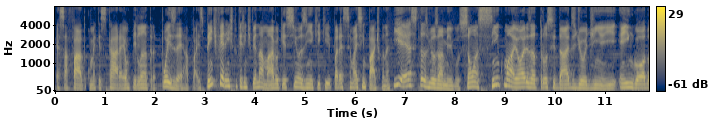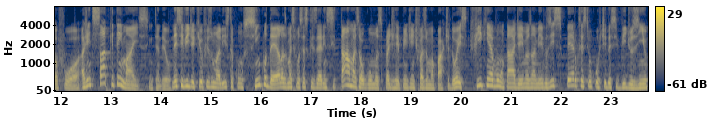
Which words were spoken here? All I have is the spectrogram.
é safado? Como é que esse cara é um pilantra? Pois é, rapaz, bem diferente do que a gente vê na Marvel, que é esse senhorzinho aqui que parece ser mais simpático, né? E estas, meus amigos, são as cinco maiores atrocidades de Odin aí em God of War. A gente sabe que tem mais, entendeu? Nesse vídeo aqui eu fiz uma lista com cinco delas, mas se vocês quiserem citar mais algumas para de repente a gente fazer uma parte 2, fiquem à vontade aí, meus amigos amigos, e espero que vocês tenham curtido esse videozinho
